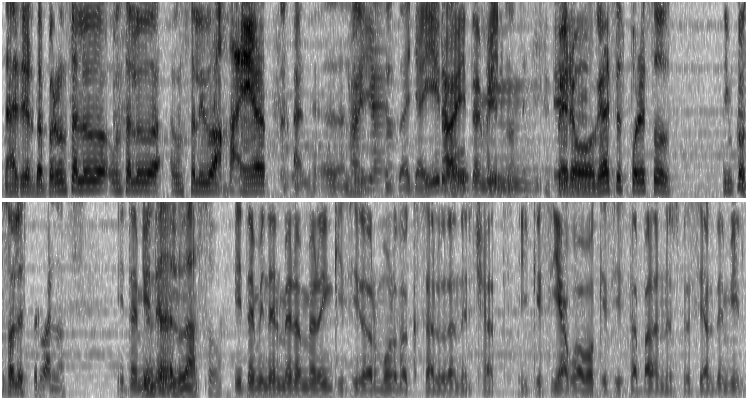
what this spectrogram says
Nada, es cierto, pero un saludo, un saludo, un saludo a Jair. A, Jair. Ah, también. Pero gracias por esos cinco soles peruanos. Y también un saludazo. y también el mero mero inquisidor Murdoch saluda en el chat. Y que sí, a huevo que sí está para un especial de mil.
